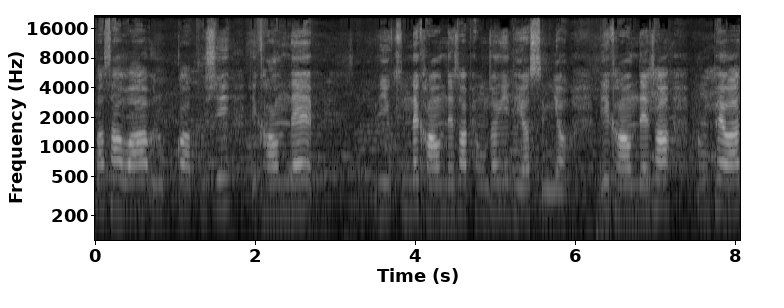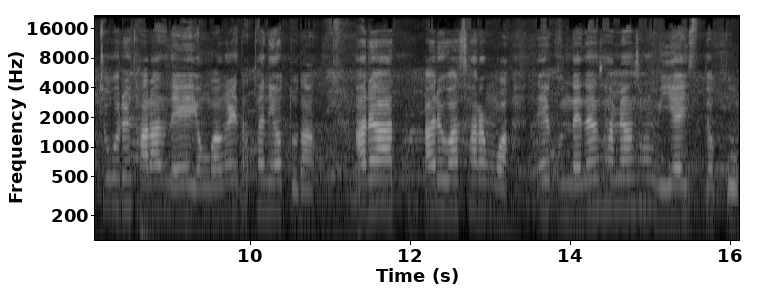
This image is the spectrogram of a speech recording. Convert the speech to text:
바사와 룩과 붓이 네 가운데 네 군대 가운데서 병정이 되었으며 네 가운데서 방패와 투구를 달아 내 영광을 나타내었도다. 아르아 아르와 사람과 내 군대는 사면 성 위에 있었고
